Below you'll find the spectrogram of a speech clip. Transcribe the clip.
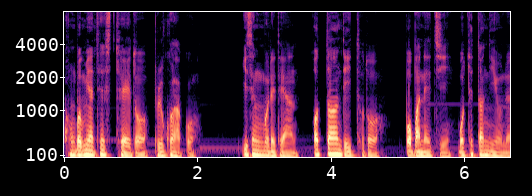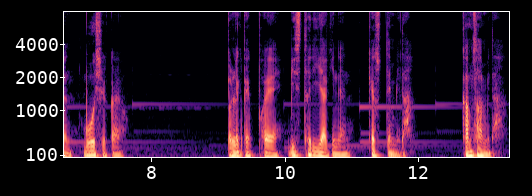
광범위한 테스트에도 불구하고 이 생물에 대한 어떠한 데이터도 뽑아내지 못했던 이유는 무엇일까요? 블랙페퍼의 미스터리 이야기는 계속됩니다. 감사합니다.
